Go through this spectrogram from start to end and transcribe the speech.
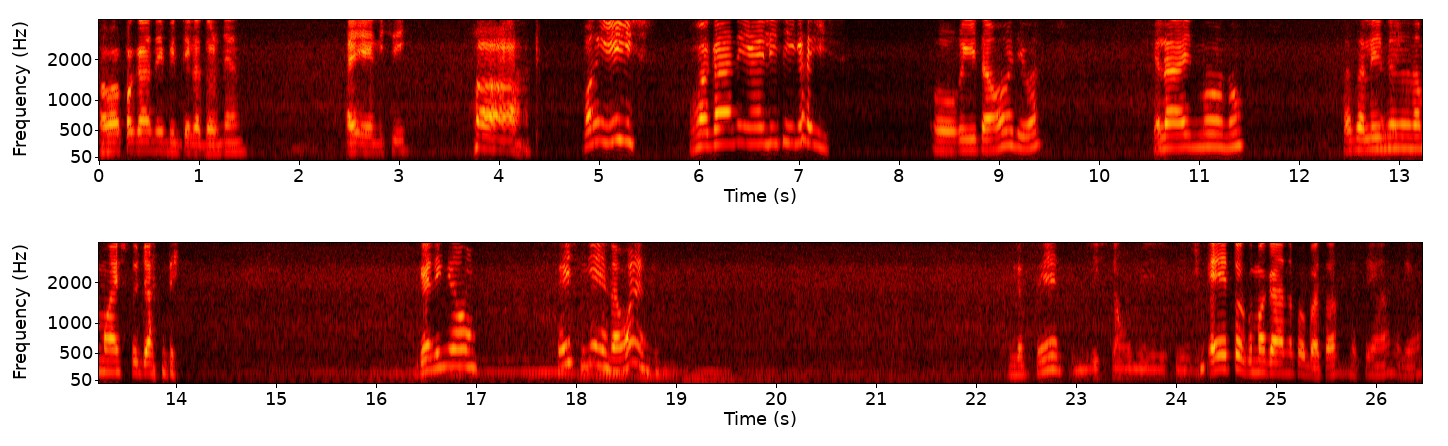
Mapapagana yung ventilador niyan. Ay, LEC. Ha! Bangis! Gumagana yung LEC, guys. O, kita mo, di ba? Kailain mo, no? Tatalino na ng mga estudyante. Galing no. Guys, tingnan nyo naman. Lapit. Bilis lang uminit niya. Eh, ito, gumagana pa ba to? Ito yung ano, di ba?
